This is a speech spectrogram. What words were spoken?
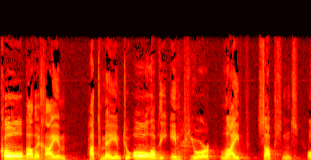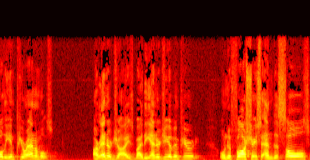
Kol, balechayim, hatmeim, to all of the impure life, substance, all the impure animals are energized by the energy of impurity. Unefoshes and the souls,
